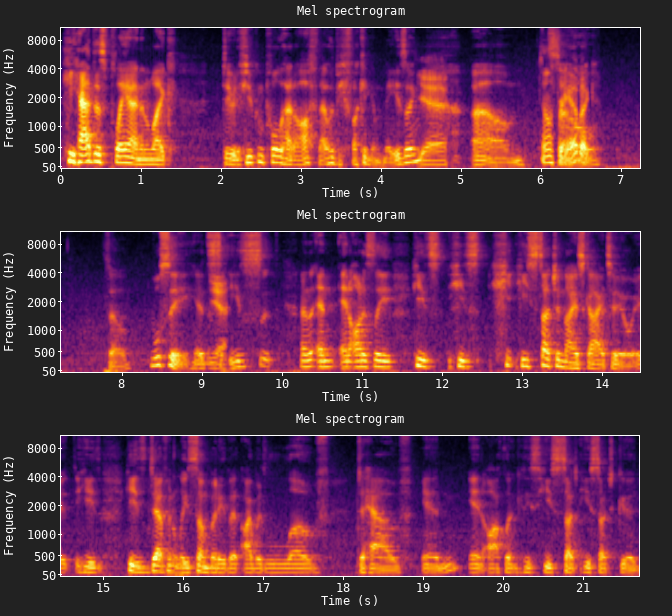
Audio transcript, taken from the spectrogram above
he had this plan and like, dude, if you can pull that off, that would be fucking amazing. yeah. Um, Sounds pretty epic. So we'll see. It's Yeah. he's and, and and honestly, he's he's he, he's such a nice guy too. It, he's he's definitely somebody that I would love to have in in Auckland. He's he's such he's such good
